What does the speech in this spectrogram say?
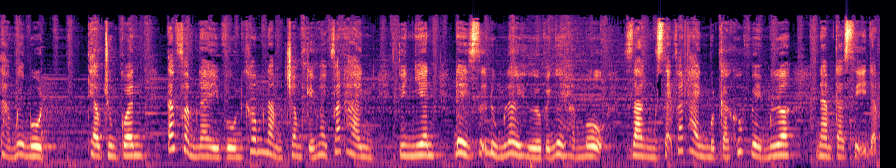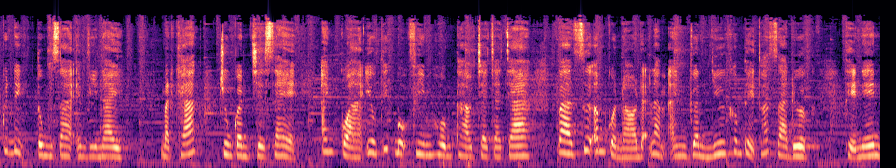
tháng 11. Theo Trung Quân, tác phẩm này vốn không nằm trong kế hoạch phát hành, tuy nhiên để giữ đúng lời hứa với người hâm mộ rằng sẽ phát hành một ca khúc về mưa, nam ca sĩ đã quyết định tung ra MV này. Mặt khác, Trung Quân chia sẻ, anh quá yêu thích bộ phim Hometown Cha Cha Cha và dư âm của nó đã làm anh gần như không thể thoát ra được. Thế nên,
